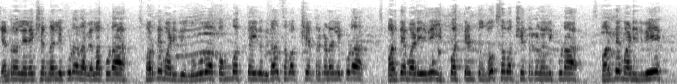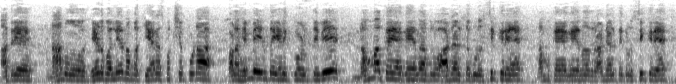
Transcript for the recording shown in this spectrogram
ಜನರಲ್ ಎಲೆಕ್ಷನ್ನಲ್ಲಿ ಕೂಡ ನಾವೆಲ್ಲ ಕೂಡ ಸ್ಪರ್ಧೆ ಮಾಡಿದ್ವಿ. ನೂರ ತೊಂಬತ್ತೈದು ವಿಧಾನಸಭಾ ಕ್ಷೇತ್ರಗಳಲ್ಲಿ ಕೂಡ ಸ್ಪರ್ಧೆ ಮಾಡಿದ್ವಿ. ಇಪ್ಪತ್ತೆಂಟು ಲೋಕಸಭಾ ಕ್ಷೇತ್ರಗಳಲ್ಲಿ ಕೂಡ ಸ್ಪರ್ಧೆ ಮಾಡಿದ್ವಿ. ಆದ್ರೆ ನಾನು ಹೇಳಬಲ್ಲೆ ನಮ್ಮ ಕೆ ಆರ್ ಎಸ್ ಪಕ್ಷ ಕೂಡ ಬಹಳ ಹೆಮ್ಮೆಯಿಂದ ಹೇಳಿಕೊಳ್ತೀವಿ. ನಮ್ಮ ಕೈಯಾಗ ಏನಾದ್ರೂ ಆಡಳಿತಗಳು ಸಿಕ್ಕರೆ, ನಮ್ಮ ಕೈಯಾಗ ಏನಾದ್ರೂ ಆಡಳಿತಗಳು ಸಿಕ್ಕರೆ,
